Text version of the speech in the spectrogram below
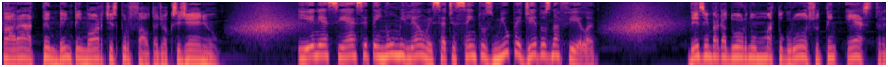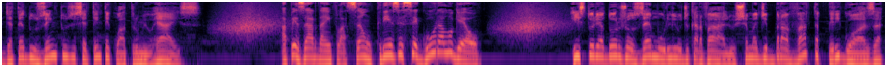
Pará também tem mortes por falta de oxigênio. INSS tem 1 milhão e 700 mil pedidos na fila. Desembargador no Mato Grosso tem extra de até 274 mil reais. Apesar da inflação, crise segura aluguel. Historiador José Murilo de Carvalho chama de bravata perigosa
